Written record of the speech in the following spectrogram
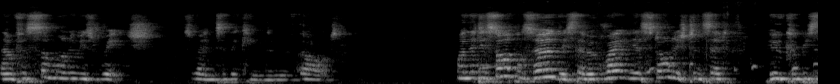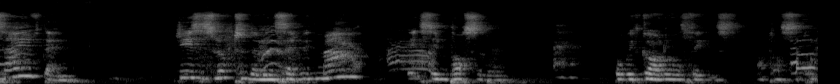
than for someone who is rich to enter the kingdom of God. When the disciples heard this, they were greatly astonished and said, Who can be saved then? Jesus looked at them and said, With man it's impossible, but with God all things are possible.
